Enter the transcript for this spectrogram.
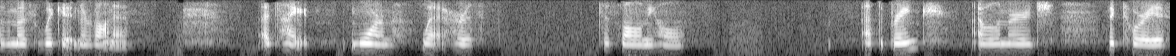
of the most wicked nirvana. A tight, warm, wet hearth to swallow me whole. At the brink, I will emerge victorious,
